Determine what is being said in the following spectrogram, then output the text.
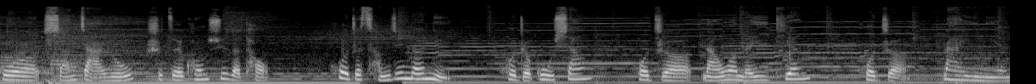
或想假如是最空虚的痛，或者曾经的你，或者故乡，或者难忘的一天，或者那一年。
